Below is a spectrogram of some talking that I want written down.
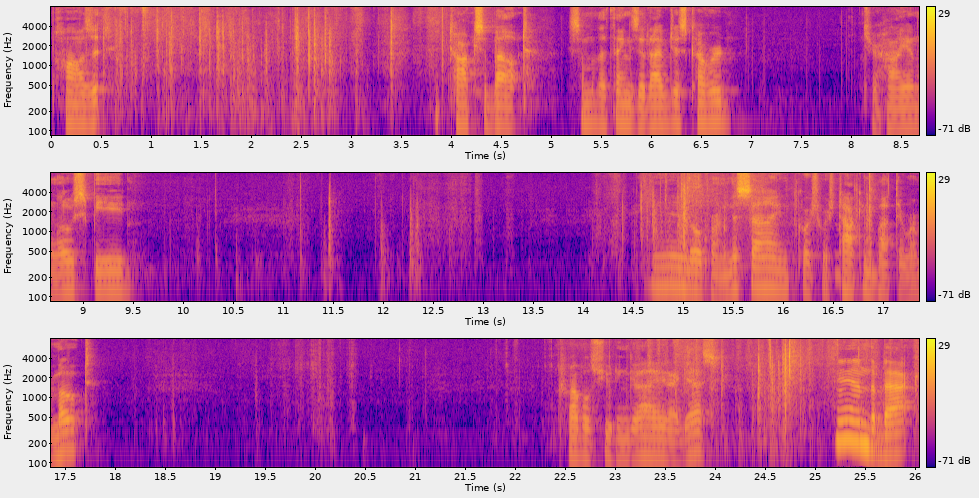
pause it. It talks about some of the things that I've just covered. It's your high and low speed. And over on this side, of course, we're talking about the remote. Troubleshooting guide, I guess. And the back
